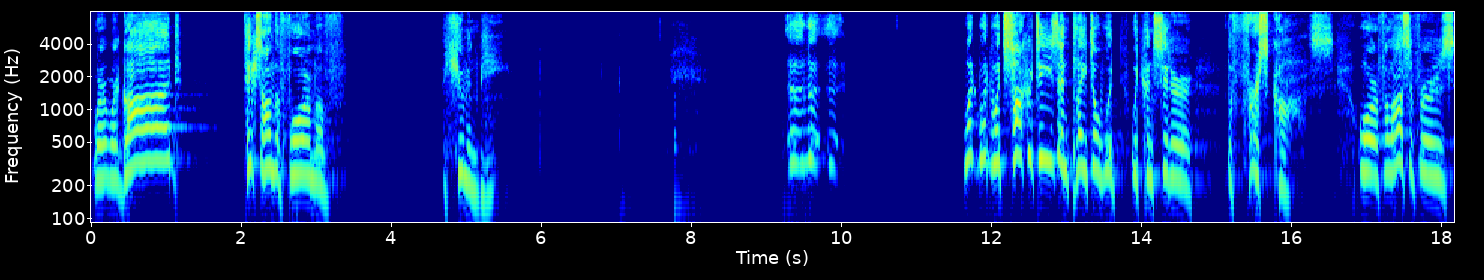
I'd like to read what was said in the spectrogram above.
where, where God takes on the form of a human being. The, what, what, what Socrates and Plato would, would consider the first cause, or philosophers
